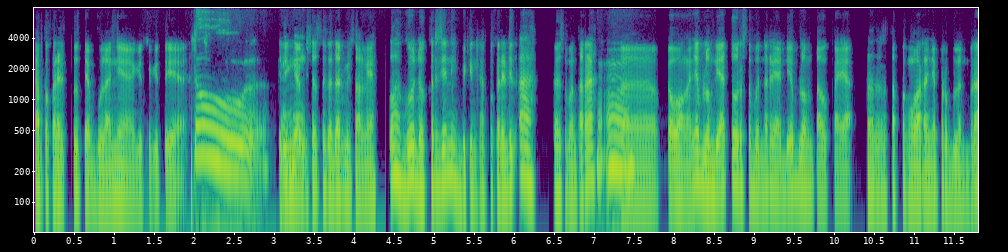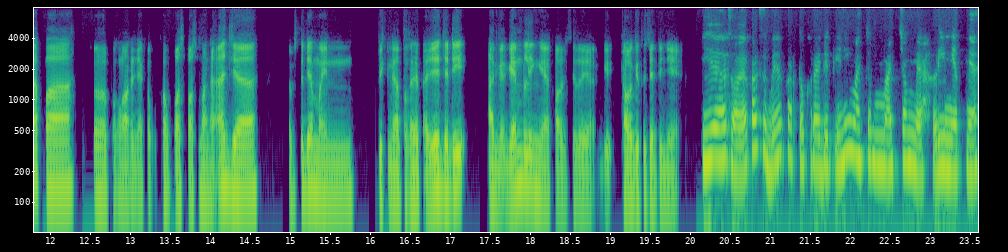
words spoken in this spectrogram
kartu kredit itu tiap bulannya gitu-gitu ya. Betul. Jadi nggak bisa sekedar misalnya, wah gue udah kerja nih bikin kartu kredit ah, eh, sementara mm -hmm. uh, keuangannya belum diatur sebenarnya dia belum tahu kayak rata-rata pengeluarannya per bulan berapa, uh, pengeluarannya ke, ke pos-pos mana aja. Habis itu dia main bikin kartu kredit aja, jadi agak gambling ya kalau di situ ya kalau gitu jadinya. Ya. Iya, soalnya kan sebenarnya kartu kredit ini macam-macam ya limitnya.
